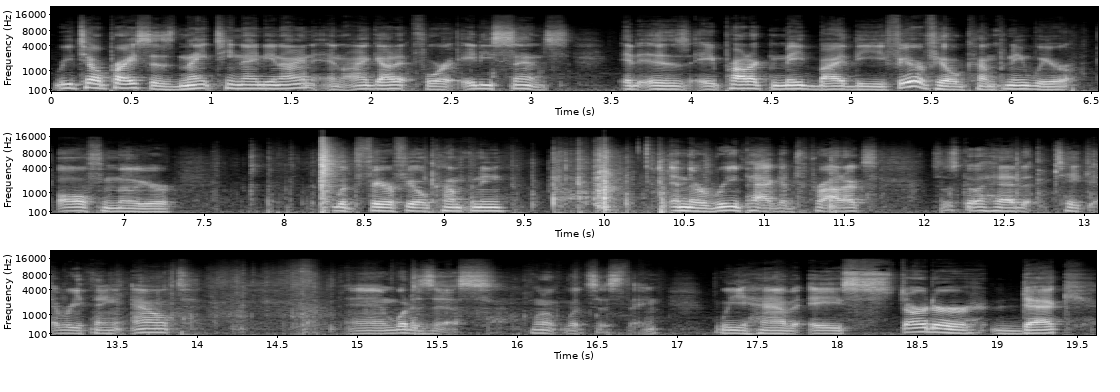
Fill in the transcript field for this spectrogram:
retail price is 19.99 and i got it for 80 cents. It is a product made by the fairfield company. We are all familiar with fairfield company and their repackaged products. So let's go ahead take everything out and what is this? What, what's this thing? We have a starter deck.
